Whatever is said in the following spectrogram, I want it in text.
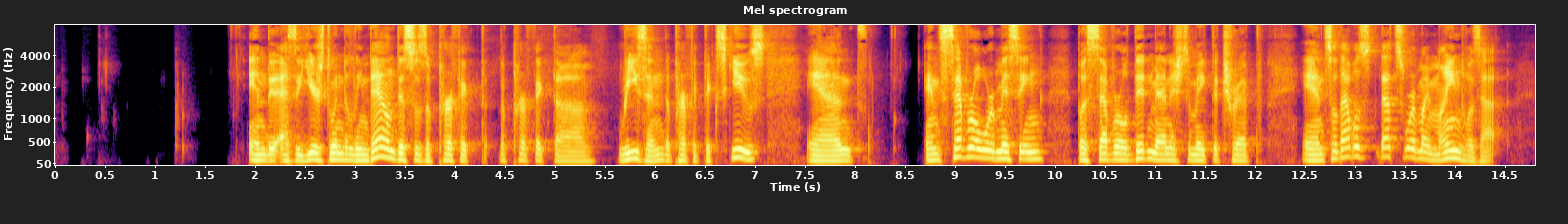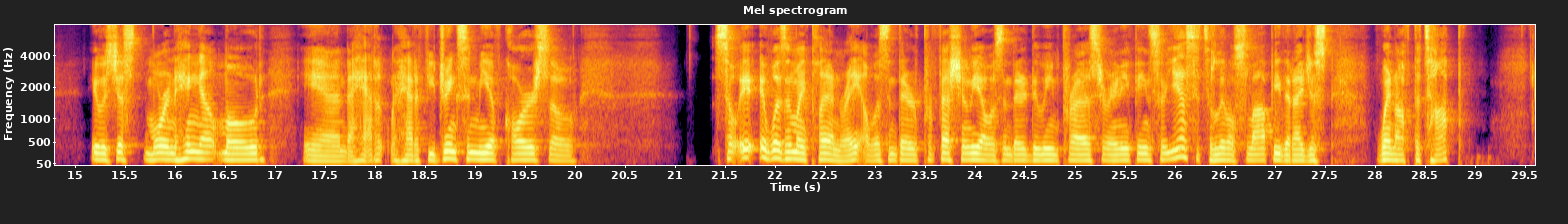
and the, as the years dwindling down, this was a perfect the perfect uh, reason, the perfect excuse, and and several were missing, but several did manage to make the trip, and so that was that's where my mind was at. It was just more in hangout mode, and I had I had a few drinks in me, of course, so so it, it wasn't my plan, right? I wasn't there professionally. I wasn't there doing press or anything. So yes, it's a little sloppy that I just went off the top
